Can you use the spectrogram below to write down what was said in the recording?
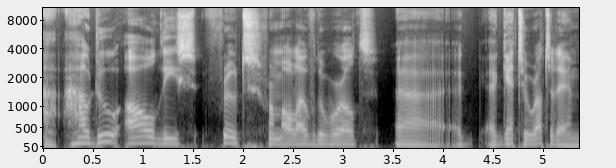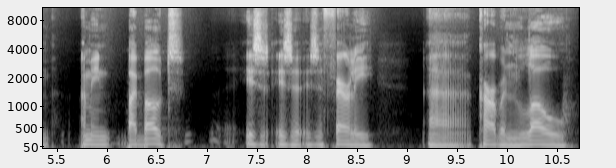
uh, how do all these fruits from all over the world uh, uh, get to Rotterdam? I mean, by boat is is a, is a fairly uh, carbon low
